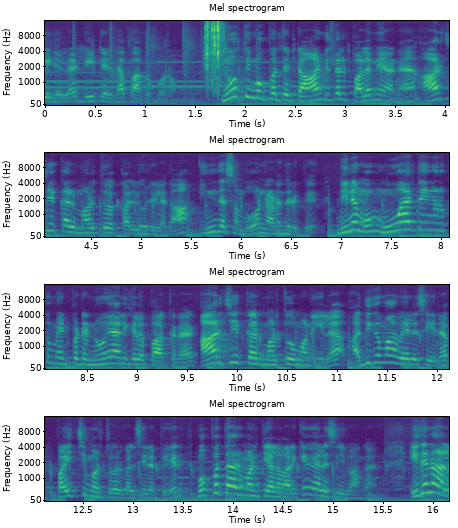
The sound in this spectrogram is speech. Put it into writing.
வீடியோவில் டீட்டெயில்டாக பார்க்க போகிறோம் நூத்தி முப்பத்தெட்டு ஆண்டுகள் பழமையான ஆர்ஜிக்கல் மருத்துவக் கல்லூரியில தான் இந்த சம்பவம் நடந்திருக்கு. தினமும் மூவாயிரத்தி ஐநூறுக்கும் மேற்பட்ட நோயாளிகளை பார்க்குற ஆர்ஜிக்கர் மருத்துவமனையில அதிகமா வேலை செய்யற பயிற்சி மருத்துவர்கள் சில பேர் முப்பத்தாறு மணித்தியாலம் வரைக்கும் வேலை செய்வாங்க. இதனால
